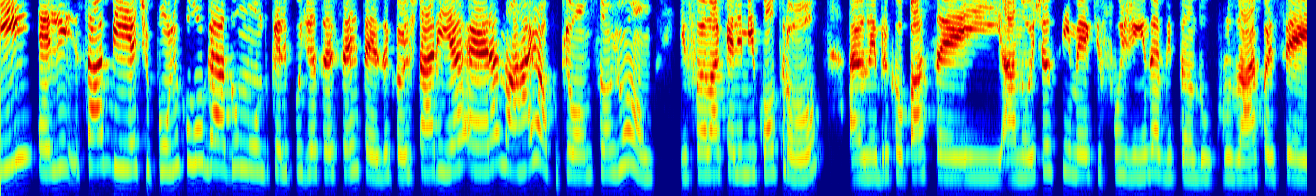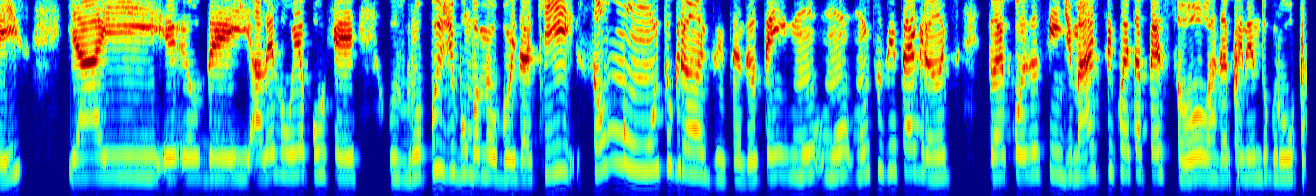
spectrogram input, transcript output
E ele sabia, tipo, o único lugar do mundo que ele podia ter certeza que eu estaria era no Arraial, porque eu amo São João. E foi lá que ele me encontrou. Aí eu lembro que eu passei a noite assim, meio que fugindo, evitando cruzar com esse ex. E aí eu dei aleluia, porque os grupos de Bumba Meu Boi daqui são muito grandes, entendeu? Tem mu mu muitos integrantes. Então é coisa assim de mais de 50 pessoas, dependendo do grupo.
